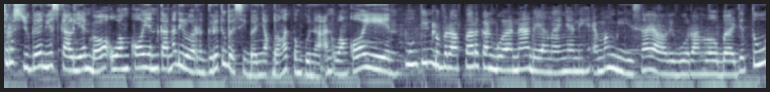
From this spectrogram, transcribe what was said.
Terus juga nih sekalian bawa uang koin karena di luar negeri tuh masih banyak banget penggunaan uang koin. Mungkin beberapa rekan Buana ada yang nanya nih, emang bisa ya liburan low budget tuh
